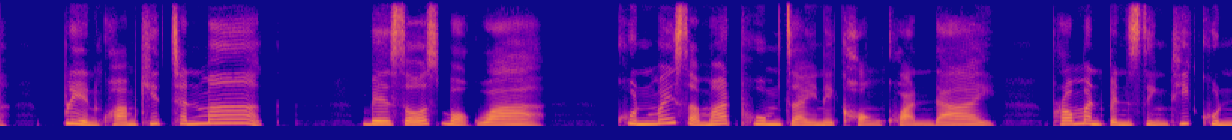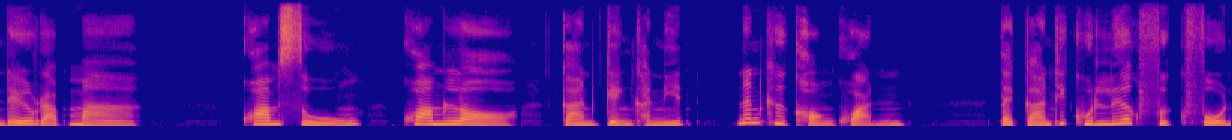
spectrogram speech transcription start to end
5 เปลี่ยนความคิดฉันมาก เบโซสบอกว่า คุณไม่สามารถภูมิใจในของขวัญได้ เพราะมันเป็นสิ่งที่คุณได้รับมา ความสูง ความหล่อ การเก่งคณิต นั่นคือของขวัญ แต่การที่คุณเลือกฝึกฝน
